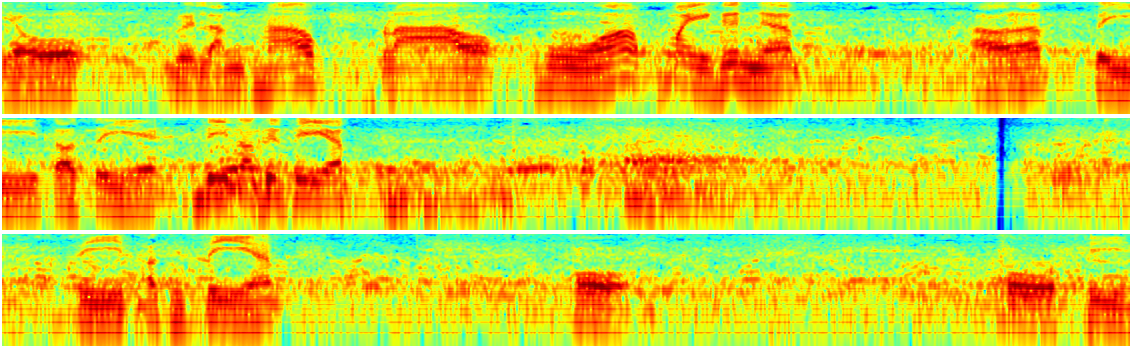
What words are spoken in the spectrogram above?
ี่ยวด้วยหลังเท้าเปล่าหัวไม่ขึ้นครับ เอาละครับสี่ต่อสี่สี่ต่อสิบสี่ครับสี่ต่อสิบสี่ครับโฟโฟทีน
